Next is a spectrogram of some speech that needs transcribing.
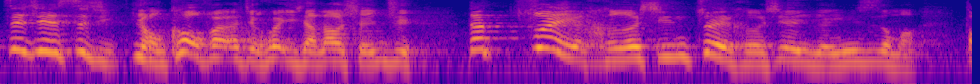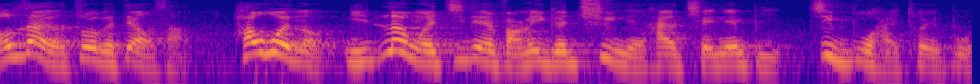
这件事情有扣分，而且会影响到选举。那最核心、最核心的原因是什么？董事长有做个调查，他问哦，你认为今年防疫跟去年还有前年比进步还退步？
